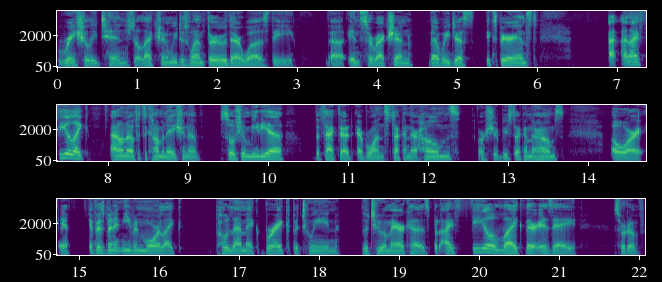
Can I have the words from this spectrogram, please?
racially tinged election we just went through. There was the uh, insurrection that we just experienced. And I feel like, I don't know if it's a combination of social media, the fact that everyone's stuck in their homes or should be stuck in their homes, or if, if there's been an even more like polemic break between the two Americas. But I feel like there is a sort of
